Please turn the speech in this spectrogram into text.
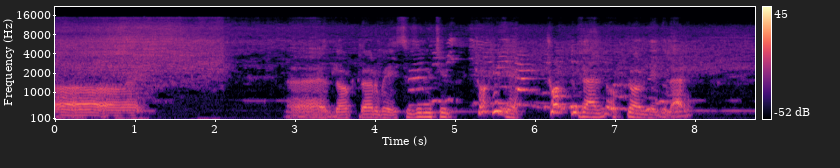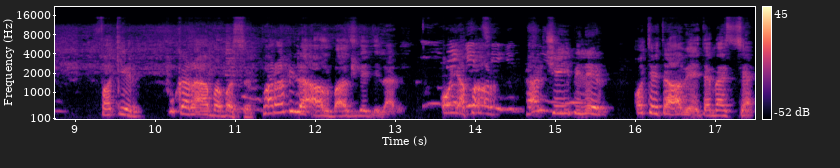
Oy. Ee, doktor bey sizin için çok iyi, çok güzel doktor dediler. Fakir, fukara babası para bile almaz dediler. O yapar, her şeyi bilir. O tedavi edemezse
